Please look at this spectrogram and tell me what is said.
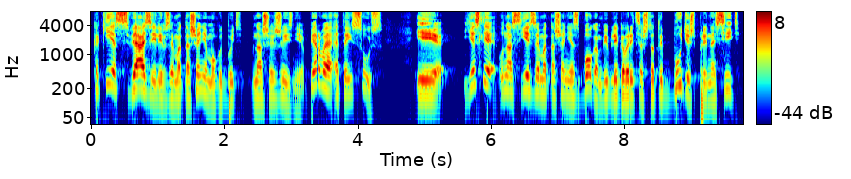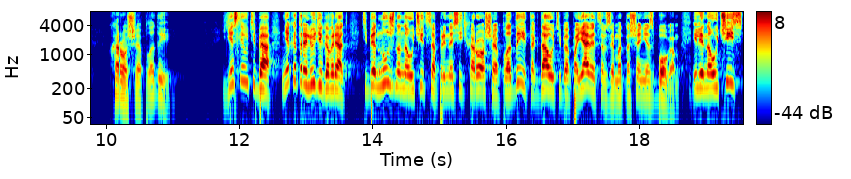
какие связи или взаимоотношения могут быть в нашей жизни? Первое – это Иисус. И если у нас есть взаимоотношения с Богом, в Библии говорится, что ты будешь приносить хорошие плоды – если у тебя, некоторые люди говорят, тебе нужно научиться приносить хорошие плоды, тогда у тебя появятся взаимоотношения с Богом. Или научись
